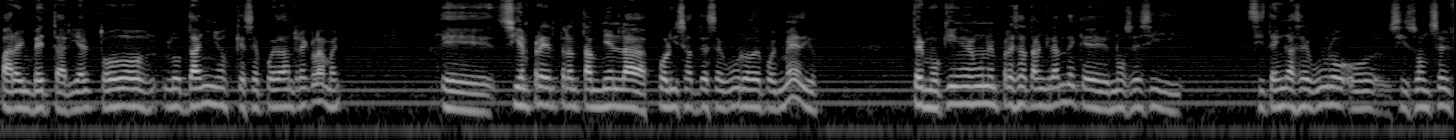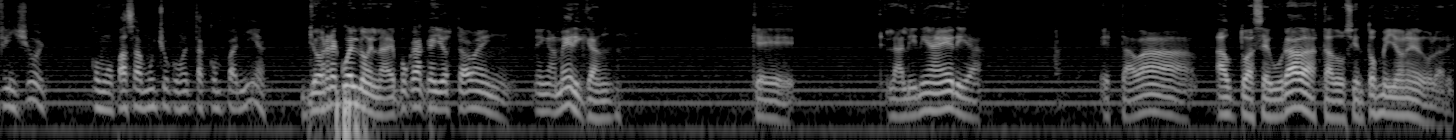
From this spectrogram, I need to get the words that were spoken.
para inventariar todos los daños que se puedan reclamar. Eh, siempre entran también las pólizas de seguro de por medio. Termoquín es una empresa tan grande que no sé si, si tenga seguro o si son self-insured, como pasa mucho con estas compañías. Yo recuerdo en la época que yo estaba en, en American, que la línea aérea estaba autoasegurada hasta 200 millones de dólares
